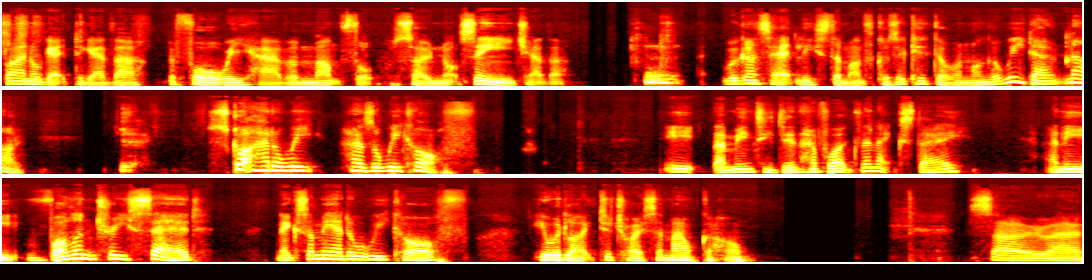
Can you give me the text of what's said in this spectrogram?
final get together before we have a month or so not seeing each other. Hmm. We're going to say at least a month because it could go on longer. We don't know. Yeah. Scott had a week has a week off. He that means he didn't have work the next day, and he voluntarily said next time he had a week off, he would like to try some alcohol. So uh,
